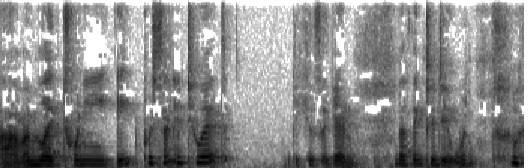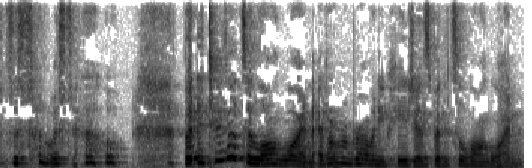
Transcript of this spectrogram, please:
Um, I'm like 28% into it, because again, nothing to do when once the sun was down. But it turns out it's a long one. I don't remember how many pages, but it's a long one.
